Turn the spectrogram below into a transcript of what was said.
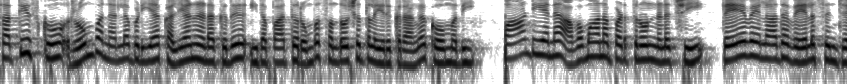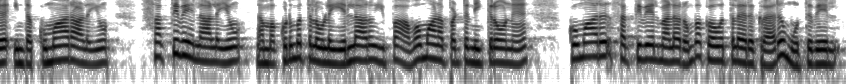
சதீஷ்க்கும் ரொம்ப நல்லபடியாக கல்யாணம் நடக்குது. இதை பார்த்து ரொம்ப சந்தோஷத்தில் இருக்கிறாங்க கோமதி. பாண்டியனை அவமானப்படுத்தணும்னு நினச்சி தேவையில்லாத வேலை செஞ்ச இந்த குமாராலையும் சக்திவேலாலையும் நம்ம குடும்பத்தில் உள்ள எல்லாரும் இப்போ அவமானப்பட்டு நிற்கிறோன்னு குமார் சக்திவேல் மேலே ரொம்ப கோவத்தில் இருக்கிறாரு முத்துவேல்.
